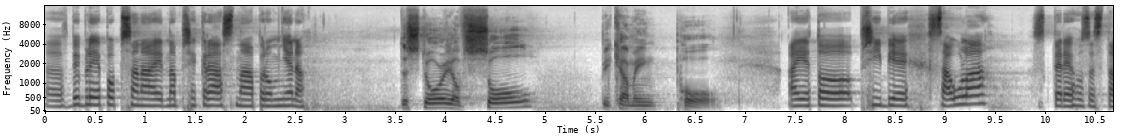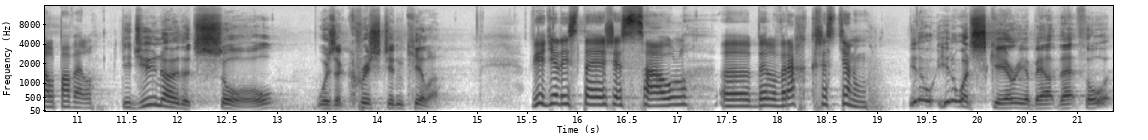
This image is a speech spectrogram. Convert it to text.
Eh, V Biblii je popsaná jedna překrásná proměna. The story of Saul becoming Paul. A je to příběh Saula, z kterého se stal Pavel. Did you know that Saul was a Christian killer? Věděli jste, že Saul eh, byl vrah křesťanů. You know, you know what's scary about that thought?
